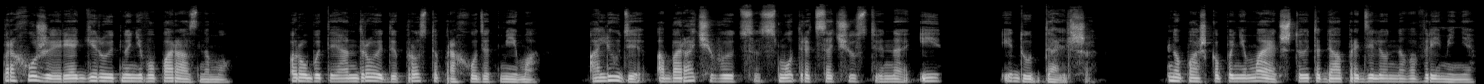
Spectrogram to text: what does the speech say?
Прохожие реагируют на него по-разному. Роботы и андроиды просто проходят мимо, а люди оборачиваются, смотрят сочувственно и идут дальше. Но Пашка понимает, что это до определенного времени.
